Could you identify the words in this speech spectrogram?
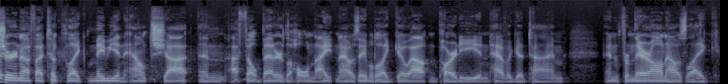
sure enough, I took like maybe an ounce shot and I felt better the whole night. And I was able to like go out and party and have a good time. And from there on, I was like,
